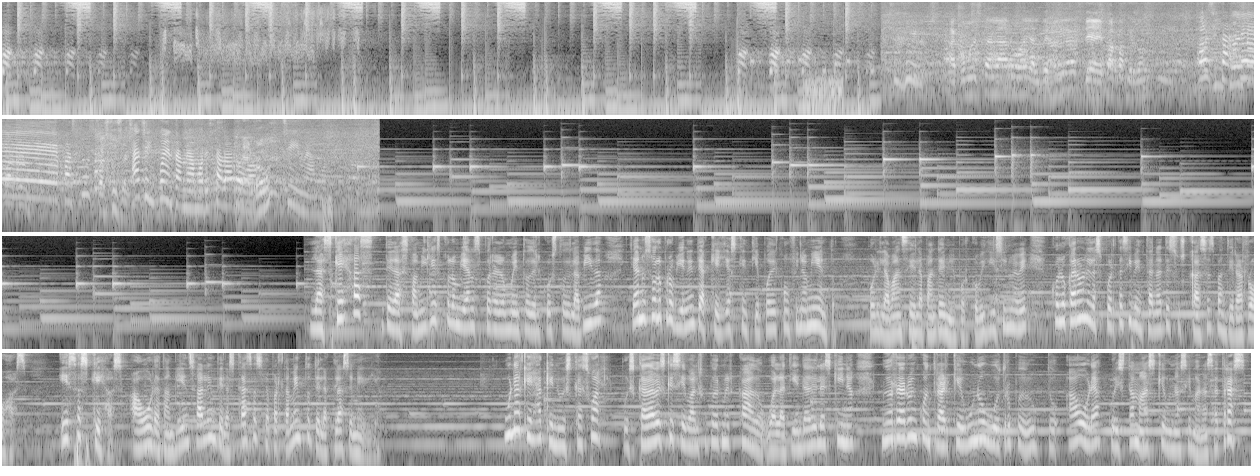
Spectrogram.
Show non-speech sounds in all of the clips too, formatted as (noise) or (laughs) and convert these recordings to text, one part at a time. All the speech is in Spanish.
¿A cómo está la arroba de albergue? De papa, perdón. Esta de pastusa. Pastusa, sí. A 50, mi amor, está la arroba. ¿La arroba? Sí, mi amor. Las quejas de las familias colombianas por el aumento del costo de la vida ya no solo provienen de aquellas que en tiempo de confinamiento, por el avance de la pandemia por COVID-19, colocaron en las puertas y ventanas de sus casas banderas rojas. Esas quejas ahora también salen de las casas y apartamentos de la clase media. Una queja que no es casual, pues cada vez que se va al supermercado o a la tienda de la esquina, no es raro encontrar que uno u otro producto ahora cuesta más que unas semanas atrás.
